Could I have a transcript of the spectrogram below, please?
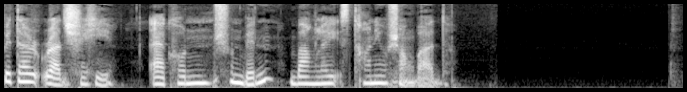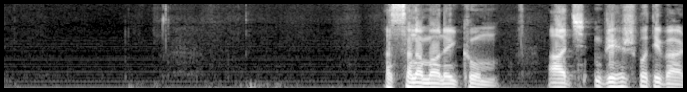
বেতার রাজশাহী। এখন শুনবেন বাংলায় স্থানীয় সংবাদ। আসসালামু আলাইকুম। আজ বৃহস্পতিবার,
